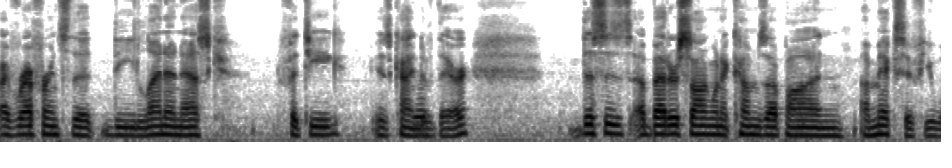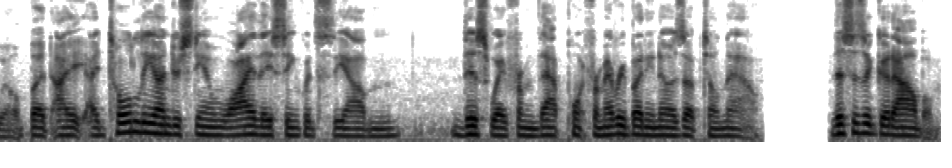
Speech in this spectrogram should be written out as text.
I've referenced that the Lennon esque fatigue is kind of there. This is a better song when it comes up on a mix, if you will. But I, I totally understand why they sequenced the album this way from that point, from Everybody Knows up till now. This is a good album.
